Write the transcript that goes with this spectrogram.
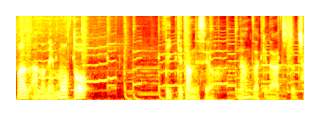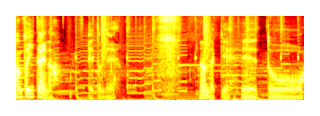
まああのね元って言ってたんですよ。なんだっけなちょっとちゃんと言いたいな。えっとね。なんだっけ。えっと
